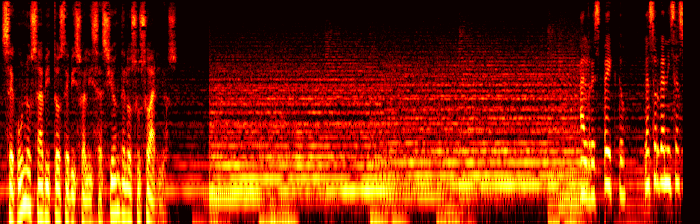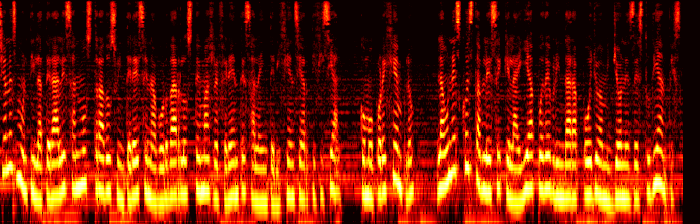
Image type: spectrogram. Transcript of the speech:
según los hábitos de visualización de los usuarios. Al respecto, las organizaciones multilaterales han mostrado su interés en abordar los temas referentes a la inteligencia artificial, como por ejemplo, la UNESCO establece que la IA puede brindar apoyo a millones de estudiantes,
